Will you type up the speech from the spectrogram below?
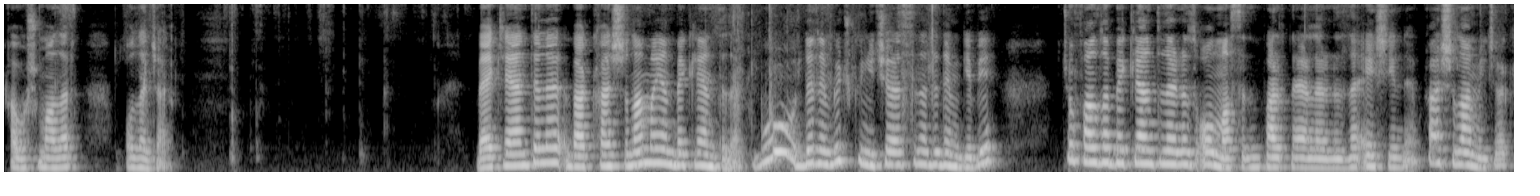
kavuşmalar olacak. Beklentiler, bak karşılanmayan beklentiler. Bu dedim 3 gün içerisinde dediğim gibi çok fazla beklentileriniz olmasın partnerlerinizle, eşinle karşılanmayacak.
